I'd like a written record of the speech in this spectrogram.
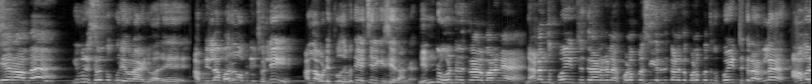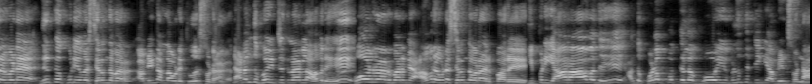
சேராம இவரு சிறப்புக்குரியவராக ஆயிடுவாரு அப்படிலாம் வரும் அப்படின்னு சொல்லி அல்லாவுடைய தூதர் வந்து எச்சரிக்கை செய்யறாங்க நின்று கொண்டு இருக்கிறாரு பாருங்க. நடந்து போயிட்டு இருக்கிறார்கள குழப்பம் செய்யறதுக்கு அல்லது குழப்பத்துக்கு போயிட்டு இருக்கிறாருல அவரை விட நிற்கக்கூடியவர் சிறந்தவர் அப்படின்னு அல்லாவுடைய தூதர் சொல்றாங்க. நடந்து போயிட்டு இருக்கிறாருல அவரு ஓடுறாரு பாருங்க. அவரை விட சிறந்தவரா இருப்பாரு. இப்படி யாராவது அந்த குழப்பத்துல போய் விழுந்துட்டீங்க அப்படின்னு சொன்னா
